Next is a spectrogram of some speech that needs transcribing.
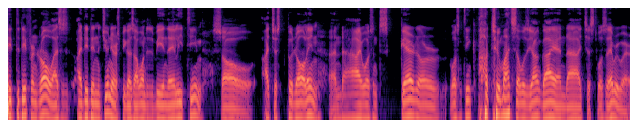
did the different role as I did in the juniors because I wanted to be in the elite team. So I just put it all in, and uh, I wasn't scared or wasn't thinking about too much. I was a young guy, and uh, I just was everywhere.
